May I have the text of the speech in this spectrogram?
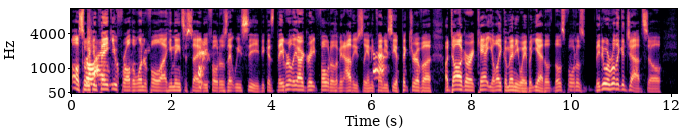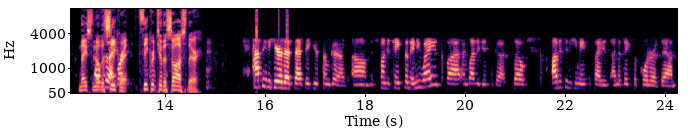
Oh, so, so we can thank I, you for all the wonderful uh, Humane Society photos that we see because they really are great photos. I mean, obviously, anytime you see a picture of a, a dog or a cat, you like them anyway. But yeah, those, those photos, they do a really good job. So nice to know oh, the good. secret well, secret to the sauce there. Happy to hear that, that they do some good. Um, it's fun to take them anyways, but I'm glad they do some good. So obviously the Humane Society, is, I'm a big supporter of them.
